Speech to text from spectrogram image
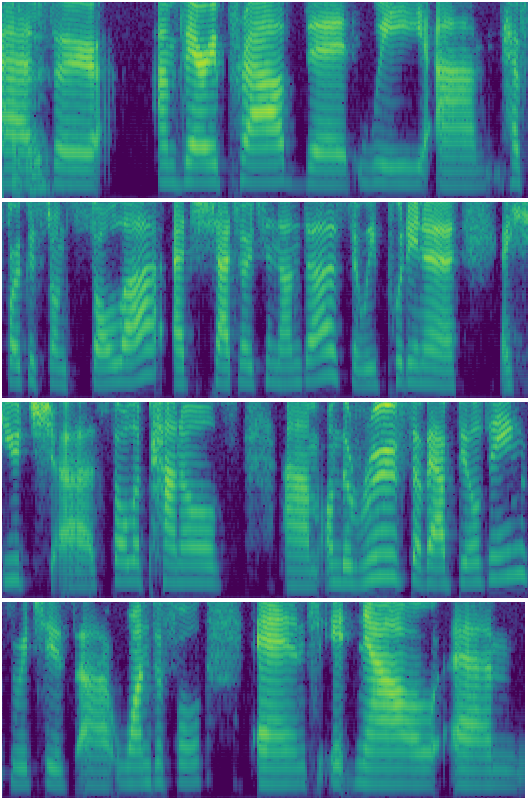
Uh, okay. So, I'm very proud that we um, have focused on solar at Chateau Tanunda. So we put in a, a huge uh, solar panels um, on the roofs of our buildings, which is uh, wonderful. And it now um,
